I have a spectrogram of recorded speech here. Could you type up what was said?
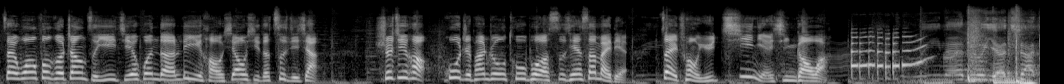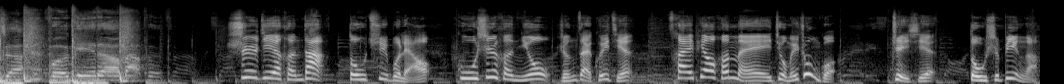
在汪峰和章子怡结婚的利好消息的刺激下，十七号沪指盘中突破四千三百点，再创逾七年新高啊！世界很大，都去不了；股市很牛，仍在亏钱；彩票很美，就没中过。这些都是病啊！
